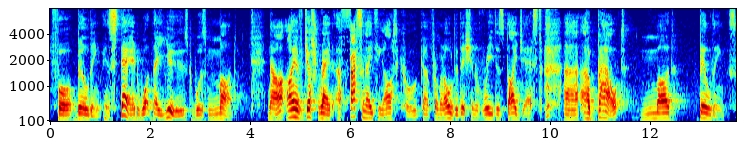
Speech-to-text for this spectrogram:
for building. Instead, what they used was mud. Now, I have just read a fascinating article from an old edition of Reader's Digest uh, about mud buildings.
